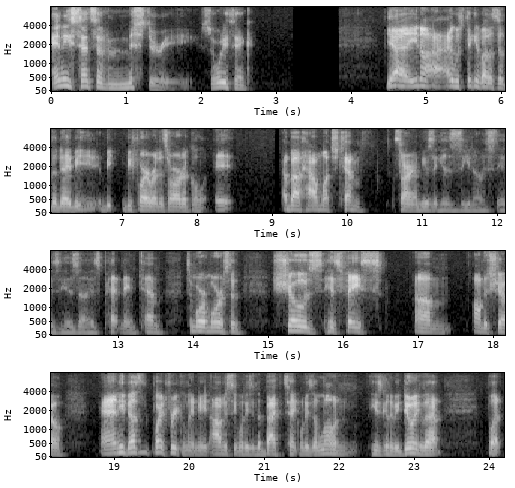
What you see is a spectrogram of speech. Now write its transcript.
any sense of mystery. So, what do you think? Yeah, you know, I, I was thinking about this the other day be, be, before I read this article it, about how much Tem. Sorry, I'm using his, you know, his his his, uh, his pet name Tem. Temuera Morrison shows his face um, on the show, and he does it quite frequently. I mean, obviously, when he's in the bacta tank, when he's alone, he's going to be doing that. But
